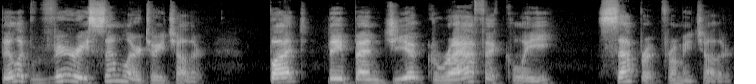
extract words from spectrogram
they look very similar to each other, but they've been geographically separate from each other.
